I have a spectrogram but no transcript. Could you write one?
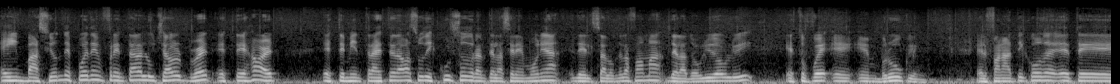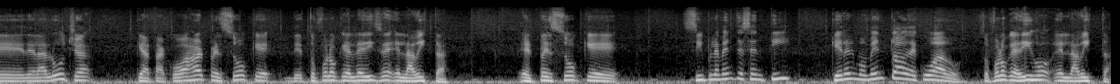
e invasión después de enfrentar al luchador Bret este, Hart, este, mientras este daba su discurso durante la ceremonia del Salón de la Fama de la WWE. Esto fue en, en Brooklyn. El fanático de, este, de la lucha que atacó a Hart pensó que, esto fue lo que él le dice en la vista, él pensó que simplemente sentí que era el momento adecuado. Eso fue lo que dijo en la vista.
